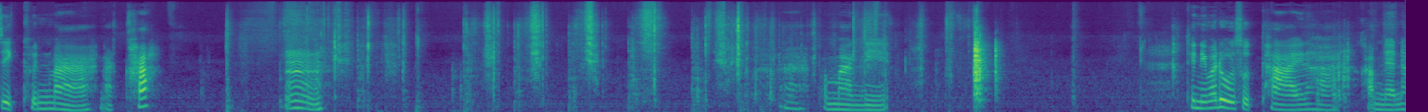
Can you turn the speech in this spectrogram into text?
จิกขึ้นมานะคะ อืม อะประมาณนี้ ทีนี้มาดูสุดท้ายนะคะคำแนะน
